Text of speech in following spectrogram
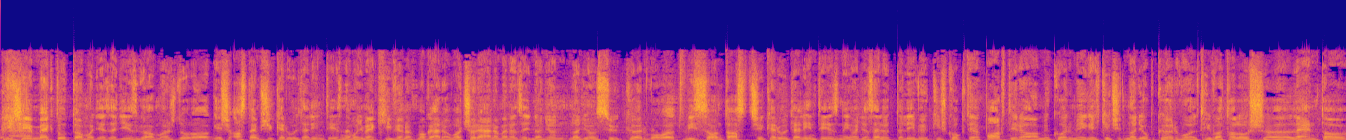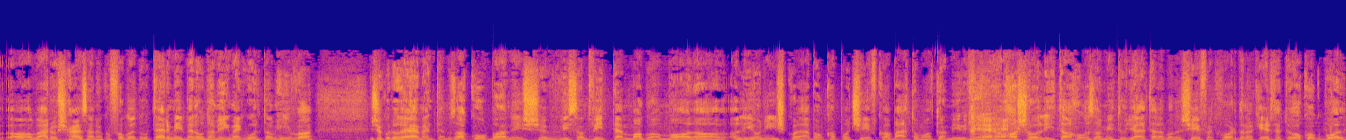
és én meg tudtam, hogy ez egy izgalmas dolog, és azt nem sikerült elintéznem, hogy meghívjanak magára a vacsorára, mert ez egy nagyon, nagyon szűk kör volt, viszont azt sikerült elintézni, hogy az előtte lévő kis koktélpartira, amikor még egy kicsit nagyobb kör volt hivatalos lent a, a városházának a fogadó termében, oda még meg voltam hívva, és akkor oda elmentem Zakóban, és viszont vittem magammal a, a Lioni iskolában kapott séf kabátomat, ami ugye hasonlít ahhoz, amit úgy általában a séfek hordanak érthető okokból,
